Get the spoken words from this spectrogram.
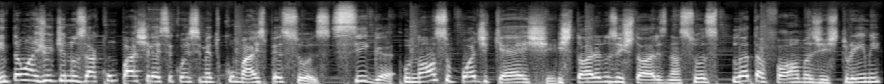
Então ajude-nos a compartilhar esse conhecimento com mais pessoas. Siga o nosso podcast História nos Stories nas suas plataformas de streaming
